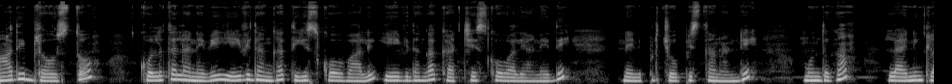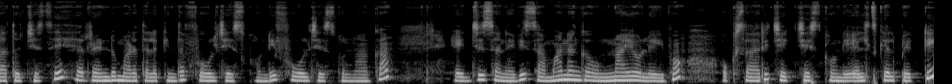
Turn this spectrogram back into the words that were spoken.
ఆది బ్లౌజ్తో కొలతలు అనేవి ఏ విధంగా తీసుకోవాలి ఏ విధంగా కట్ చేసుకోవాలి అనేది నేను ఇప్పుడు చూపిస్తానండి. ముందుగా లైనింగ్ క్లాత్ వచ్చేసి రెండు మడతల కింద ఫోల్డ్ చేసుకోండి. ఫోల్డ్ చేసుకున్నాక ఎడ్జెస్ అనేవి సమానంగా ఉన్నాయో లేవో ఒకసారి చెక్ చేసుకోండి. ఎల్ స్కేల్ పెట్టి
